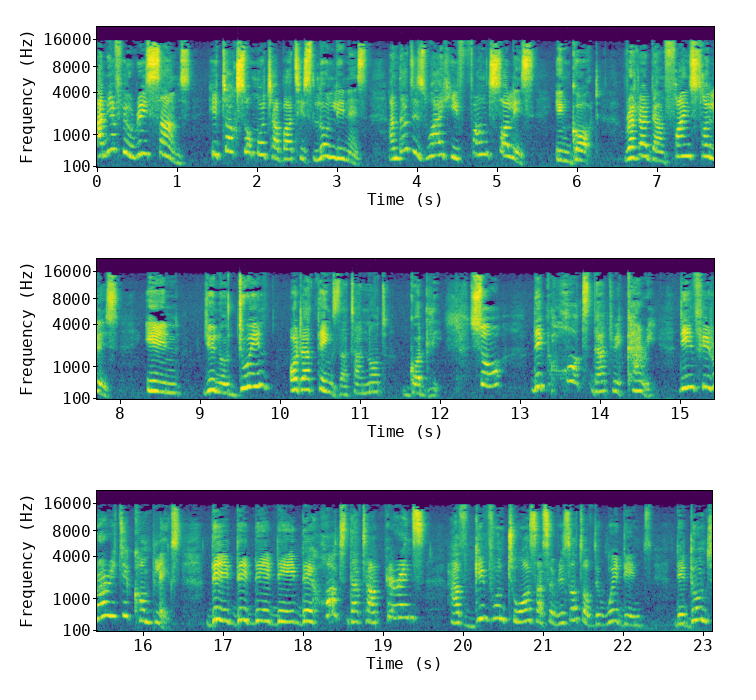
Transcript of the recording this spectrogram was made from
And if you read Psalms, he talks so much about his loneliness. And that is why he found solace in God rather than find solace in, you know, doing other things that are not godly. So the hurt that we carry, the inferiority complex, the, the, the, the, the hurt that our parents have given to us as a result of the way they, they, don't,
